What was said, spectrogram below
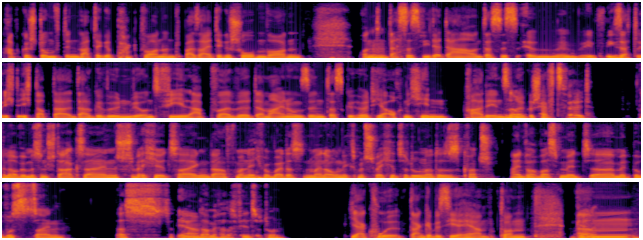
abgestumpft, in Watte gepackt worden und beiseite geschoben worden. Und mhm. das ist wieder da. Und das ist, ähm, wie gesagt, ich, ich glaube, da, da gewöhnen wir uns viel ab, weil wir der Meinung sind, das gehört hier auch nicht hin, gerade in so einer ja. Geschäftswelt. Genau, wir müssen stark sein. Schwäche zeigen darf man nicht, wobei das in meinen Augen nichts mit Schwäche zu tun hat. Das ist Quatsch. Einfach was mit, äh, mit Bewusstsein. Das, ja. Damit hat das viel zu tun. Ja, cool. Danke bis hierher, Tom. Ähm,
